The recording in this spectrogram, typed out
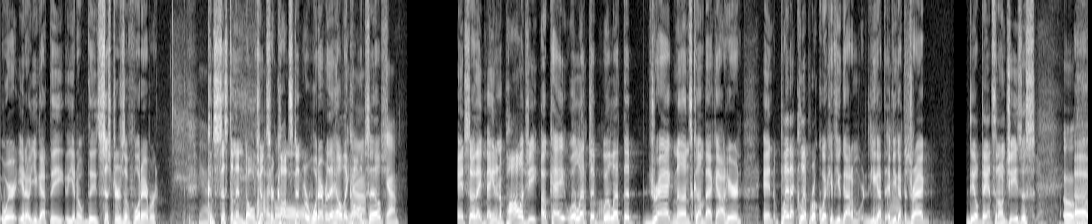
where you know you got the you know the sisters of whatever Yeah. consistent indulgence or constant or whatever the hell they call themselves. Yeah. And so they made an apology. Okay, we'll let the we'll let the drag nuns come back out here and and play that clip real quick if you got them. You got the, if you got the drag deal dancing on Jesus. Oh, Uh,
